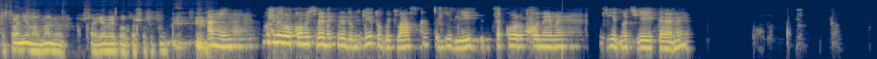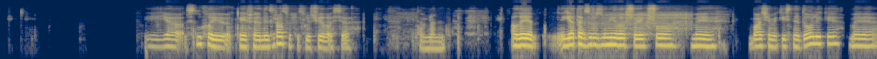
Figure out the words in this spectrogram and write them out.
Сестра Ніна, в мене все, я виклав те, що хотів. Амінь. Можливо, у когось виникли думки, то будь ласка, поділіться коротко ними згідно цієї теми. І я слухаю, звісно, я не зразу підключилася. Там мене. Але я так зрозуміла, що якщо ми бачимо якісь недоліки, ми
